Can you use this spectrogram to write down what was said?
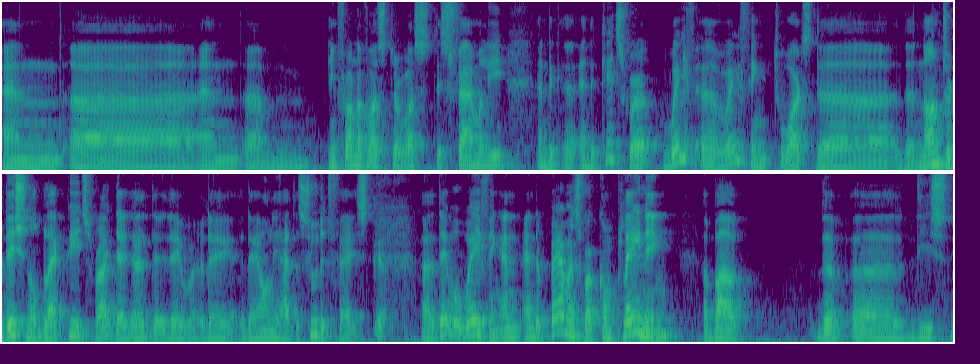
And uh, and um, in front of us there was this family, and the, and the kids were wave, uh, waving towards the the non-traditional black Petes, right? They, Yeah. uh, they, they were they, they only had the suited face. Yeah. Uh, they were waving, and, and the parents were complaining about the uh, these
